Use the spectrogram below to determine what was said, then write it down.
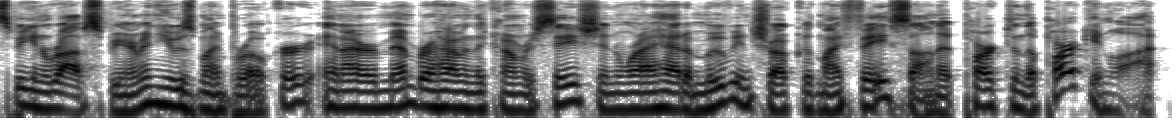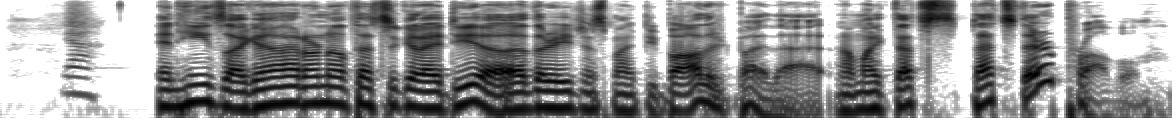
speaking of Rob Spearman, he was my broker, and I remember having the conversation where I had a moving truck with my face on it parked in the parking lot. Yeah. And he's like, "Oh, I don't know if that's a good idea. Other agents might be bothered by that. And I'm like, that's that's their problem.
